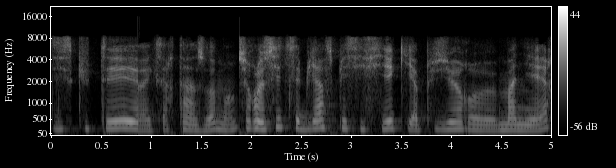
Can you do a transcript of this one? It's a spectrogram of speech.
discuter avec certains hommes. Hein. Sur le site, c'est bien spécifié qu'il y a plusieurs euh, manières.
